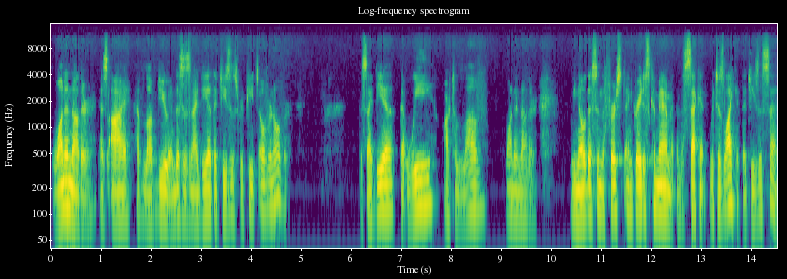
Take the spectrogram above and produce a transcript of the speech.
one another as I have loved you. And this is an idea that Jesus repeats over and over. This idea that we are to love one another. We know this in the first and greatest commandment, and the second, which is like it, that Jesus said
